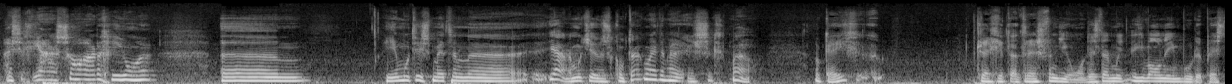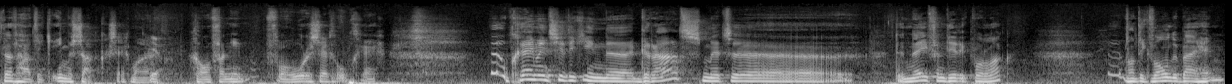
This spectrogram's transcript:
Hij zegt, ja, zo aardige jongen. Um, je moet eens met hem... Uh, ja, dan moet je eens contact met hem hebben. Ik zeg, nou, oké. Okay. Kreeg je het adres van die jongen. Dus dat moet, die woonde in Boedapest. Dat had ik in mijn zak, zeg maar. Ja. Gewoon van, in, van horen zeggen opgekregen. Op een gegeven moment zit ik in uh, Graz met uh, de neef van Dirk Polak. Want ik woonde bij hem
